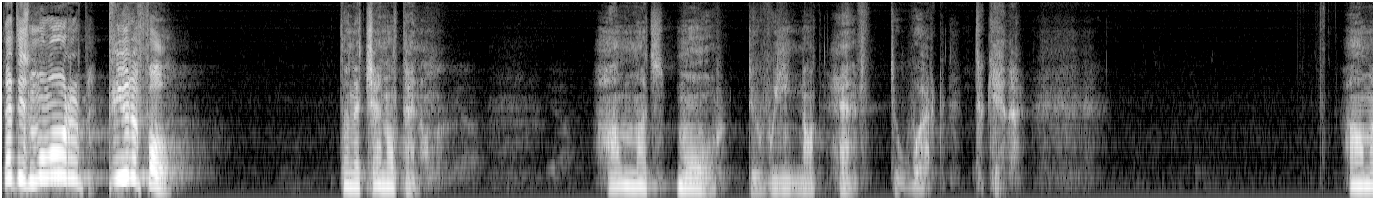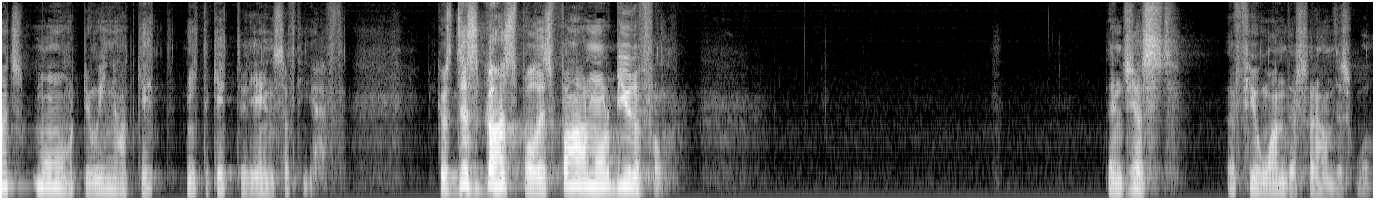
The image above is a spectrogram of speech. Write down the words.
that is more beautiful than a channel tunnel? how much more do we not have to work together? How much more do we not get, need to get to the ends of the earth? Because this gospel is far more beautiful than just a few wonders around this world.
